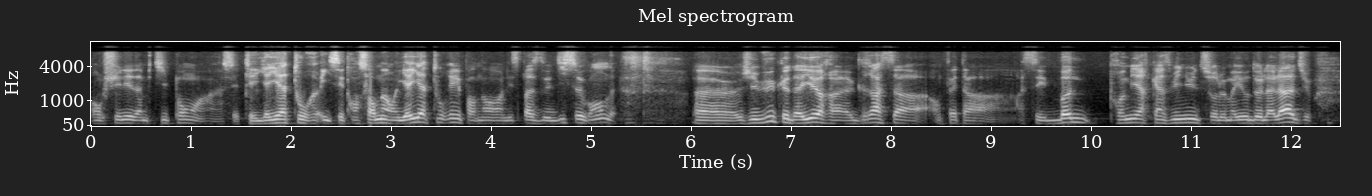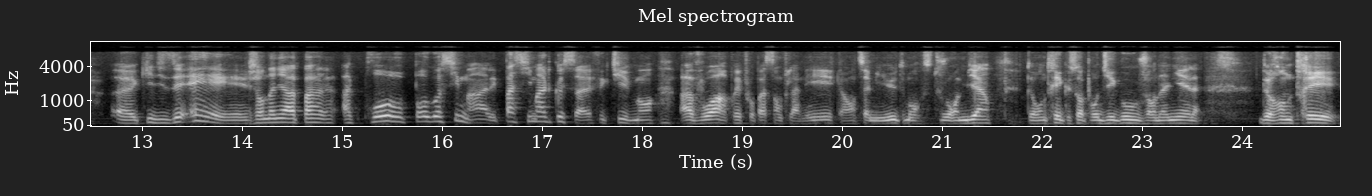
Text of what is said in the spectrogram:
enchaîné d'un petit pont. Hein. C'était Yaya Touré. Il s'est transformé en Yaya Touré pendant l'espace de 10 secondes. Euh, j'ai vu que d'ailleurs, euh, grâce à, en fait, à, à, ces bonnes premières 15 minutes sur le maillot de la Lazio, euh, qui disait hey, Jean-Daniel Pro pas si mal, et pas si mal que ça, effectivement. À voir, après, il faut pas s'enflammer. 45 minutes, bon, c'est toujours bien de rentrer, que ce soit pour Diego ou Jean-Daniel, de rentrer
